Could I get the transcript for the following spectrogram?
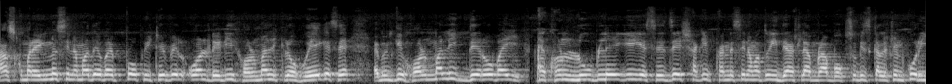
রাজকুমার, এগুলো সিনেমা দিয়ে ভাই প্রফিটেবল অলরেডি হল মালিকরাও হয়ে গেছে, এবং কি হল মালিকদেরও ভাই, এখন লুব লেগে গেছে যে শাকিব খানের সিনেমা তো ঈদে আসলে আমরা বক্স অফিস কালেকশন করি,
